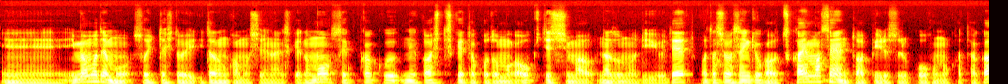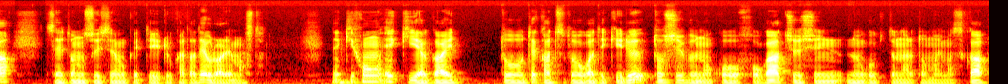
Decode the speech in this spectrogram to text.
えー今までもそういった人いたのかもしれないですけども、せっかく寝かしつけた子供が起きてしまうなどの理由で、私は選挙カーを使いませんとアピールする候補の方が、政党の推薦を受けている方でおられました。で基本駅や街頭で活動ができる都市部の候補が中心の動きとなると思いますが、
